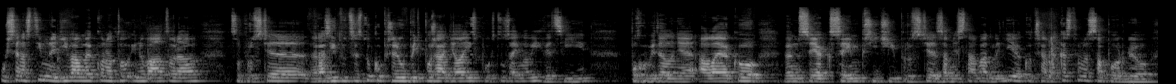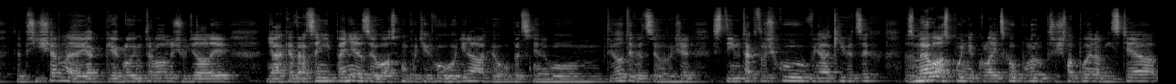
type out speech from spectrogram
už se na Steam nedívám jako na toho inovátora, co prostě razí tu cestu kupředu, byť pořád dělají spoustu zajímavých věcí, pochopitelně, ale jako vem si, jak se jim příčí prostě zaměstnávat lidi, jako třeba na customer support, jo, to je příšerné, jak, jak dlouho jim trvalo, než udělali nějaké vracení peněz, jo, aspoň po těch dvou hodinách, jo, obecně, nebo tyhle ty věci, jo, takže Steam tak trošku v nějakých věcech, z mého aspoň jako laického pohledu přišlapuje na místě a,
